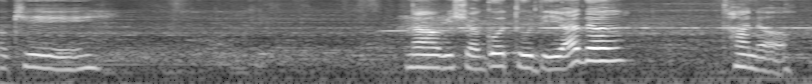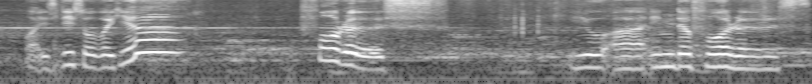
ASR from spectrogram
Okay. Now we shall go to the other tunnel. What is this over here? Forest. You are in the forest.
